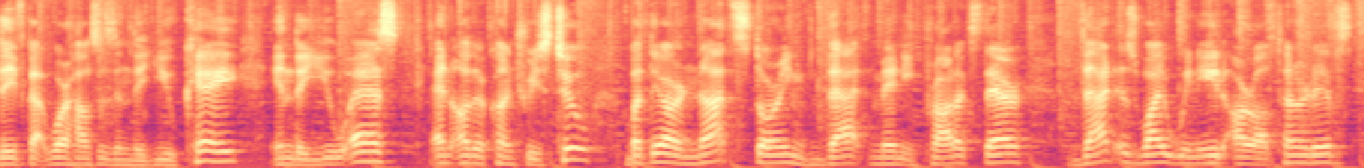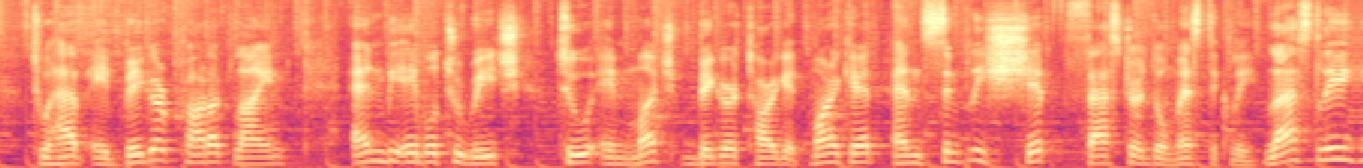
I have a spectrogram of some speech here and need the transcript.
they've got warehouses in the UK, in the US, and other countries too, but they are not storing that many products there. That is why we need our alternatives to have a bigger product line and be able to reach to a much bigger target market and simply ship faster domestically. Lastly,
